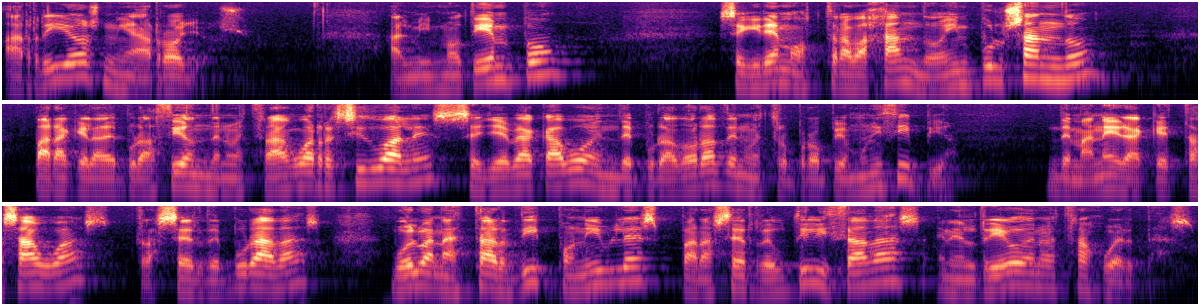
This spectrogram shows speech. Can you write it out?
a ríos ni a arroyos. Al mismo tiempo, seguiremos trabajando e impulsando para que la depuración de nuestras aguas residuales se lleve a cabo en depuradoras de nuestro propio municipio, de manera que estas aguas, tras ser depuradas, vuelvan a estar disponibles para ser reutilizadas en el riego de nuestras huertas.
